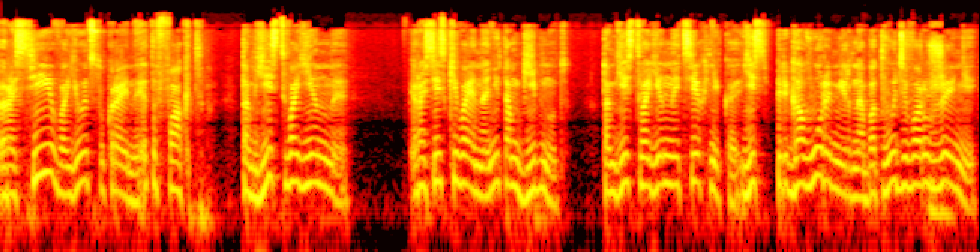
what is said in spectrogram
Россия воюет с Украиной. Это факт. Там есть военные. Российские военные, они там гибнут. Там есть военная техника, есть переговоры мирные об отводе вооружений.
